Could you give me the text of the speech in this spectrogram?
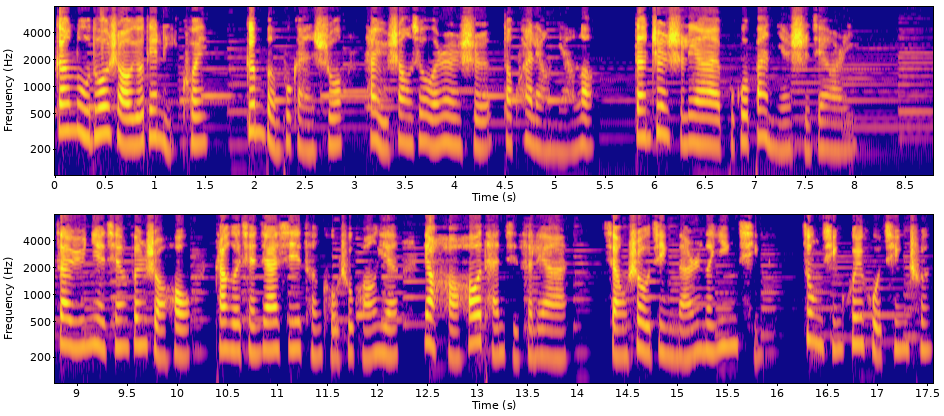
甘露多少有点理亏，根本不敢说他与尚修文认识到快两年了，但正式恋爱不过半年时间而已。在与聂谦分手后，他和钱嘉熙曾口出狂言，要好好谈几次恋爱，享受尽男人的殷勤，纵情挥霍青春，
